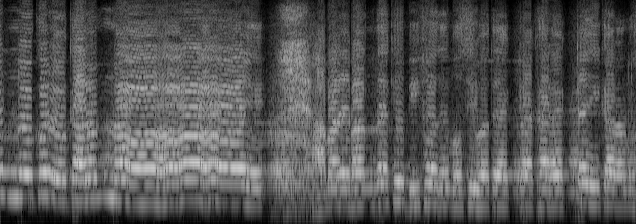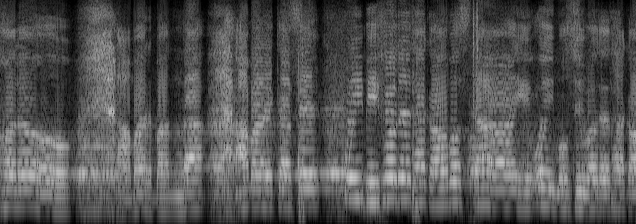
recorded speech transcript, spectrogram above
অন্য কোনো কারণ নয়। আমার বান্দাকে বিপদে, মুসিবতে এক রাখার একটাই কারণ হলো, আমার বান্দা আমার কাছে ওই বিপদে থাকা অবস্থায়, ওই মুসিবতে থাকা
